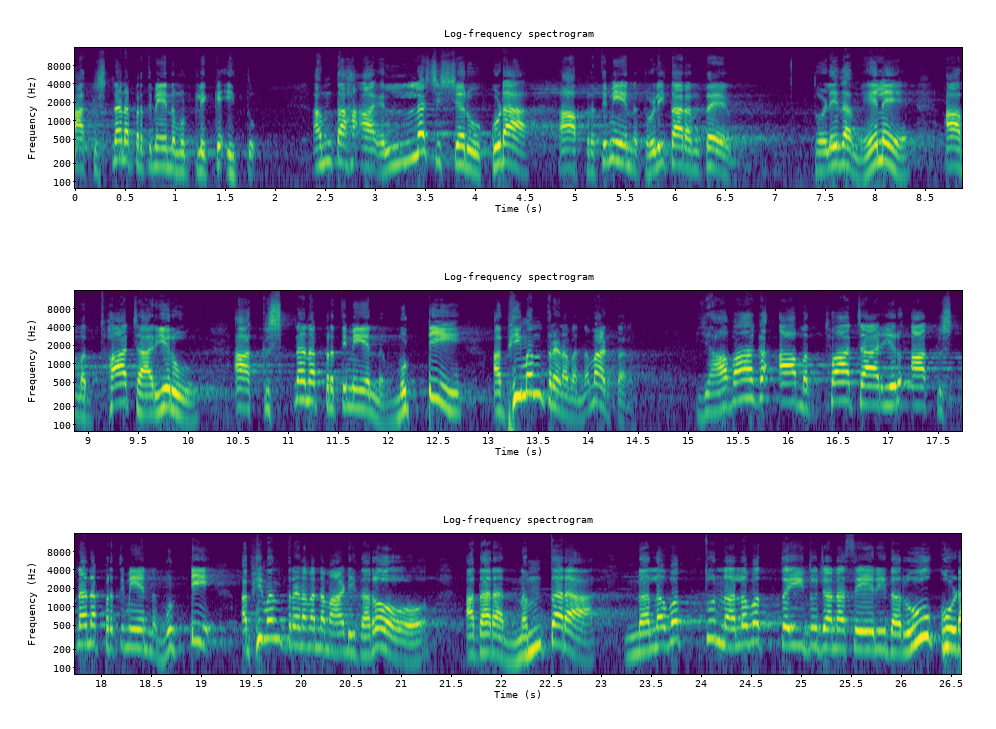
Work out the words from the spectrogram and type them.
ಆ ಕೃಷ್ಣನ ಪ್ರತಿಮೆಯನ್ನು ಮುಟ್ಲಿಕ್ಕೆ ಇತ್ತು. ಅಂತಹ ಆ ಎಲ್ಲ ಶಿಷ್ಯರು ಕೂಡ ಆ ಪ್ರತಿಮೆಯನ್ನು ತೊಳಿತಾರಂತೆ. ತೊಳೆದ ಮೇಲೆ ಆ ಮಧ್ವಾಚಾರ್ಯರು ಆ ಕೃಷ್ಣನ ಪ್ರತಿಮೆಯನ್ನು ಮುಟ್ಟಿ ಅಭಿಮಂತ್ರಣವನ್ನು ಮಾಡ್ತಾರೆ. ಯಾವಾಗ ಆ ಮಧ್ವಾಚಾರ್ಯರು ಆ ಕೃಷ್ಣನ ಪ್ರತಿಮೆಯನ್ನು ಮುಟ್ಟಿ ಅಭಿಮಂತ್ರಣವನ್ನ ಮಾಡಿದರೋ, ಅದರ ನಂತರ ನಲವತ್ತು ನಲವತ್ತೈದು ಜನ ಸೇರಿದರೂ ಕೂಡ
